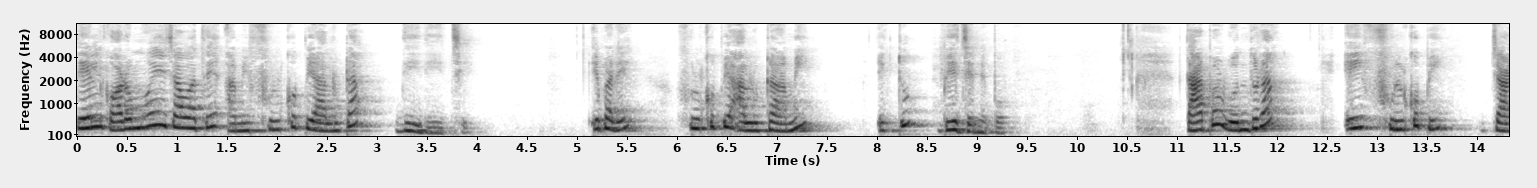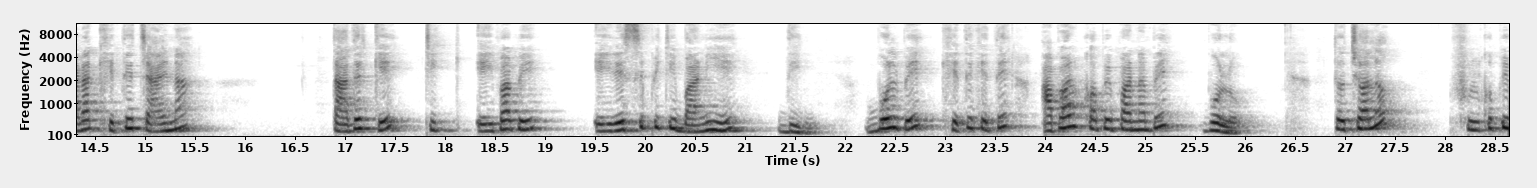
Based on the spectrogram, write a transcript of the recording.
তেল গরম হয়ে যাওয়াতে আমি ফুলকপি আলুটা দিয়ে দিয়েছি। এবারে ফুলকপি আলুটা আমি একটু ভেজে নেব। তারপর বন্ধুরা, এই ফুলকপি যারা খেতে চায় না তাদেরকে ঠিক এইভাবে এই রেসিপিটি বানিয়ে দিন। বলবে, খেতে খেতে আবার কবে বানাবে? বলো। তো চলো, ফুলকপি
